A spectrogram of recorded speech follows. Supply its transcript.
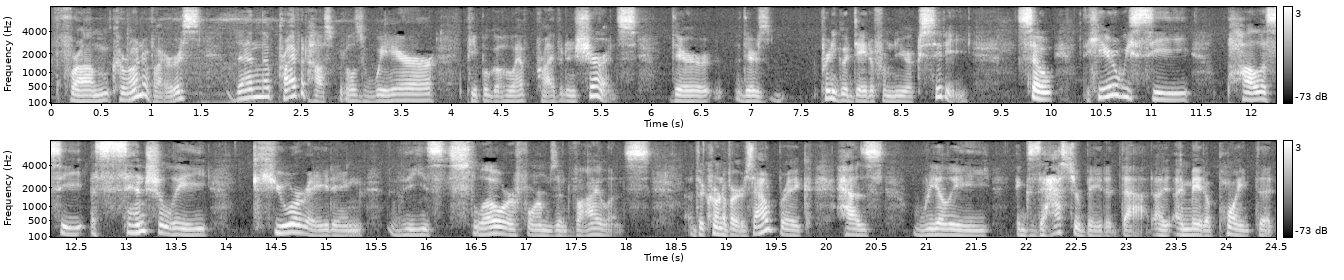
from coronavirus than the private hospitals where people go who have private insurance. There, there's pretty good data from New York City. So here we see policy essentially curating these slower forms of violence. The coronavirus outbreak has really exacerbated that. I, I made a point that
